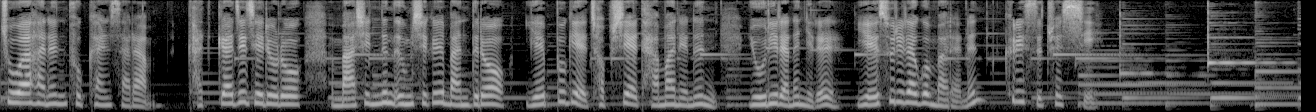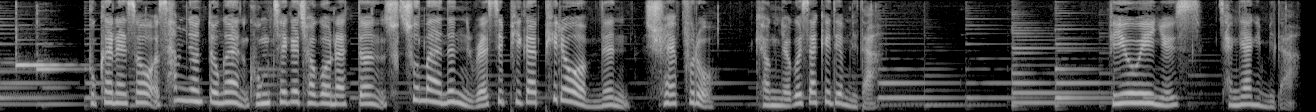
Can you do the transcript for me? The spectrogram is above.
좋아하는 북한 사람, 갖가지 재료로 맛있는 음식을 만들어 예쁘게 접시에 담아내는 요리라는 일을 예술이라고 말하는 크리스 최 씨. 북한에서 3년 동안 공책에 적어놨던 수많은 레시피가 필요 없는 셰프로 경력을 쌓게 됩니다. BOA 뉴스 장량입니다.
